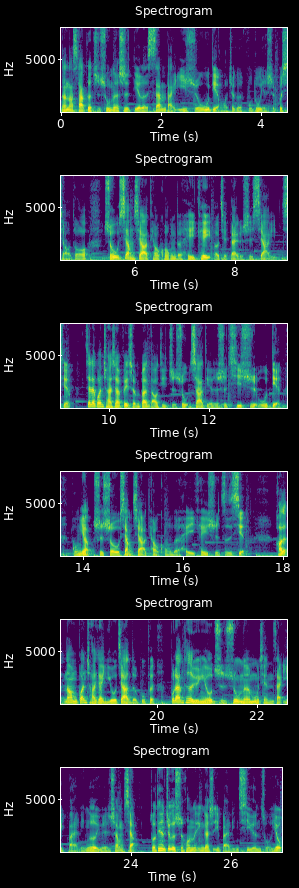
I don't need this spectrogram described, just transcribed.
那纳斯达克指数呢是跌了三百一十五点哦，这个幅度也是不小的哦，收向下跳空的黑 K，而且带的是下影线。再来观察一下费城半导体指数下跌的是七十五点，同样是收向下跳空的黑 K 十字线。好的，那我们观察一下油价的部分，布兰特原油指数呢目前在一百零二元上下。昨天的这个时候呢，应该是一百零七元左右。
